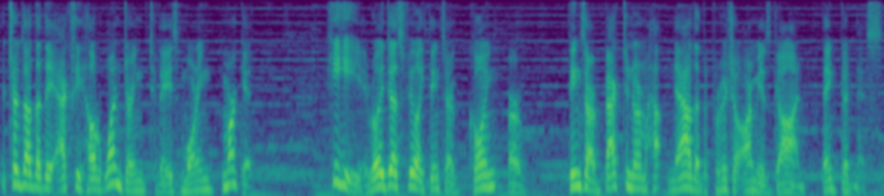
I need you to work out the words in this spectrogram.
it turns out that they actually held one during today's morning market. Hee, it really does feel like things are going, or things are back to normal now that the provincial army is gone. Thank goodness.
